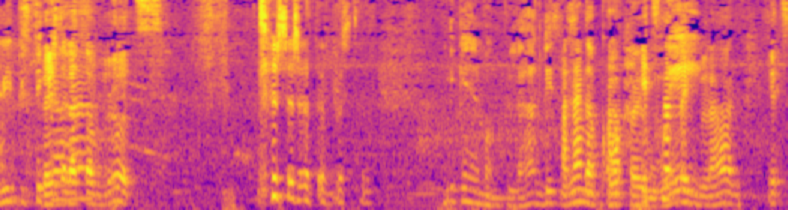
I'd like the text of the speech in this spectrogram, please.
Wait, pistik There's ka a lot of roots. Hindi ganyan mag-vlog. This is Alam the ko, proper it's not a way. vlog. It's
